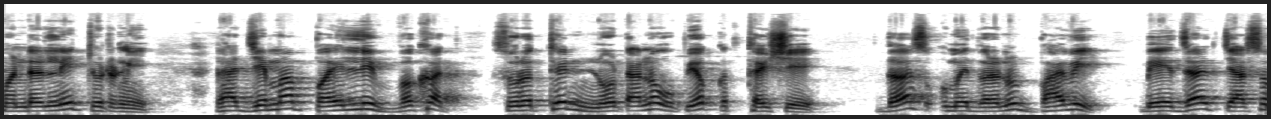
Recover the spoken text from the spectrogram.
મંડળની ચૂંટણી રાજ્યમાં પહેલી વખત સુરતથી નોટાનો ઉપયોગ થશે. દસ ઉમેદવારોનું ભાવિ બે હજાર ચારસો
